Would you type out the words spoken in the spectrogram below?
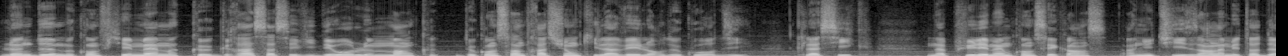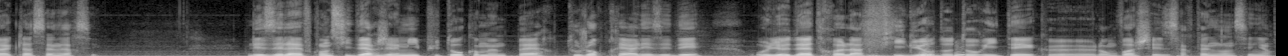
L'un d'eux me confiait même que grâce à ces vidéos, le manque de concentration qu'il avait lors de cours dits classiques n'a plus les mêmes conséquences en utilisant la méthode de la classe inversée. Les élèves considèrent Jérémy plutôt comme un père, toujours prêt à les aider, au lieu d'être la figure d'autorité que l'on voit chez certains enseignants.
